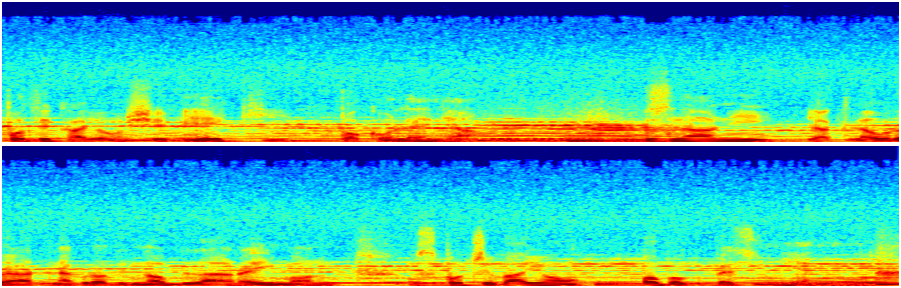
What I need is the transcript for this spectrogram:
spotykają się wieki, pokolenia. Znani, jak laureat Nagrody Nobla Raymond, spoczywają obok bezimiennych.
